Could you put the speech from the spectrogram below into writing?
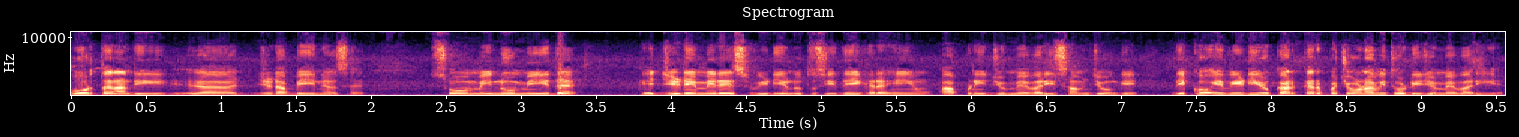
ਹੋਰ ਤਰ੍ਹਾਂ ਦੀ ਜਿਹੜਾ ਬਿਜ਼ਨਸ ਹੈ। ਸੋ ਮੈਨੂੰ ਉਮੀਦ ਹੈ ਕਿ ਜਿਹੜੇ ਮੇਰੇ ਇਸ ਵੀਡੀਓ ਨੂੰ ਤੁਸੀਂ ਦੇਖ ਰਹੇ ਹੋ, ਆਪਣੀ ਜ਼ਿੰਮੇਵਾਰੀ ਸਮਝੋਗੇ। ਦੇਖੋ, ਇਹ ਵੀਡੀਓ ਘਰ ਘਰ ਪਹੁੰਚਾਉਣਾ ਵੀ ਤੁਹਾਡੀ ਜ਼ਿੰਮੇਵਾਰੀ ਹੈ।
